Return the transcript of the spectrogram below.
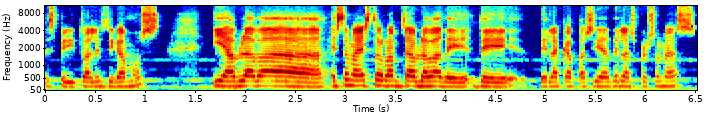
espirituales, digamos. Y hablaba, este maestro Ramta hablaba de, de, la capacidad de las personas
